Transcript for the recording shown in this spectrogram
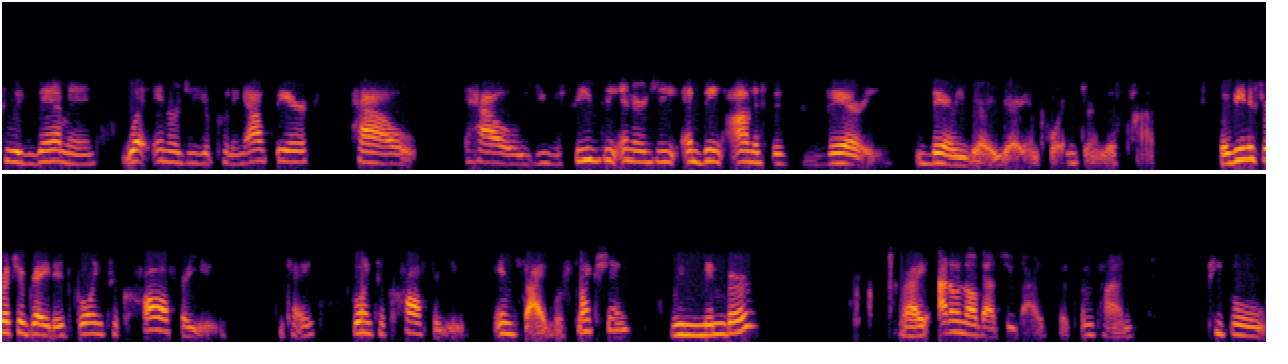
to examine what energy you're putting out there, how how you receive the energy and being honest is very, very, very, very important during this time. So Venus retrograde is going to call for you, okay? Going to call for you inside reflection. Remember, right? I don't know about you guys, but sometimes people,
